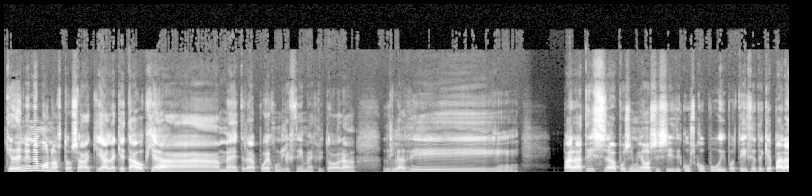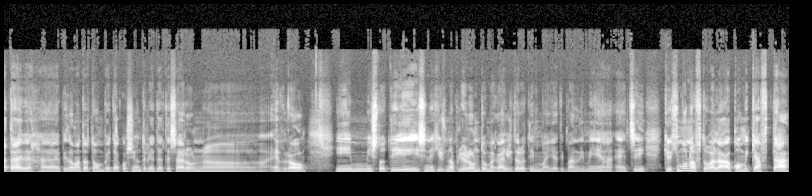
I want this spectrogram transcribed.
Και δεν είναι μόνο αυτός, Σάκη, αλλά και τα όποια μέτρα που έχουν ληφθεί μέχρι τώρα. Δηλαδή, παρά τις αποζημιώσεις ειδικού σκοπού υποτίθεται και παρά τα ε, επιδόματα των 534 ε, ευρώ οι μισθωτοί συνεχίζουν να πληρώνουν το μεγαλύτερο τίμημα για την πανδημία έτσι και όχι μόνο αυτό αλλά ακόμη και αυτά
